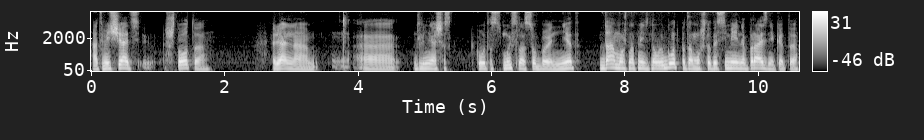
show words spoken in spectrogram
отмечать что-то. Реально, для меня сейчас какого-то смысла особо нет. Да, можно отметить Новый год, потому что это семейный праздник, это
